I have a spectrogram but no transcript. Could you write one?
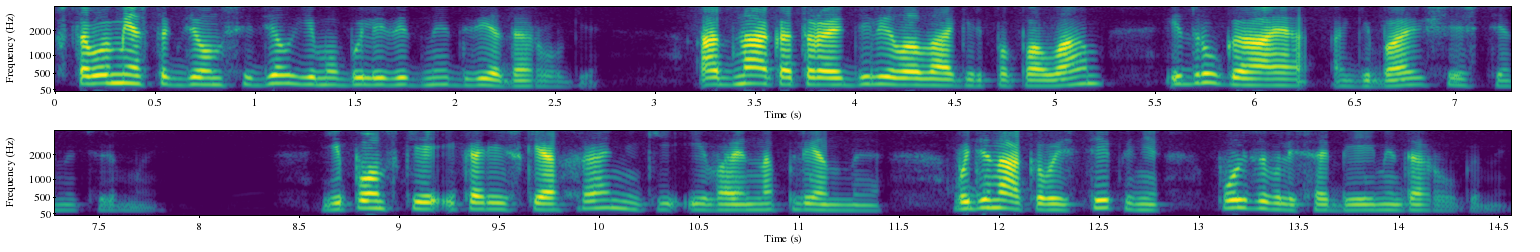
С того места, где он сидел, ему были видны две дороги. Одна, которая делила лагерь пополам, и другая, огибающая стены тюрьмы. Японские и корейские охранники и военнопленные в одинаковой степени пользовались обеими дорогами.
